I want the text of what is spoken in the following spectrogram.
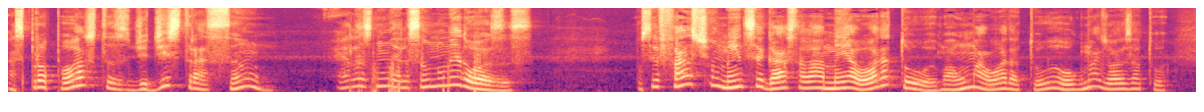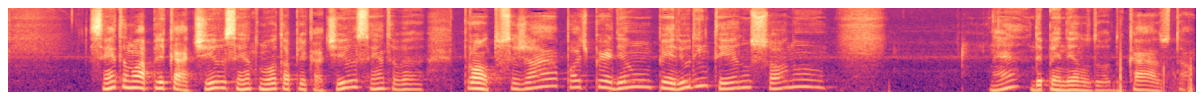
As propostas de distração, elas, elas são numerosas. Você facilmente você gasta lá meia hora à toa, uma, uma hora à toa, algumas horas à toa. Você entra no aplicativo, você entra no outro aplicativo, você entra. Pronto, você já pode perder um período inteiro só no. Né? Dependendo do, do caso tal.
